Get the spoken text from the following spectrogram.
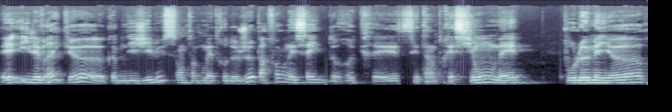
il est vrai que, comme dit Gilus, en tant que maître de jeu, parfois on essaye de recréer cette impression, mais pour le meilleur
